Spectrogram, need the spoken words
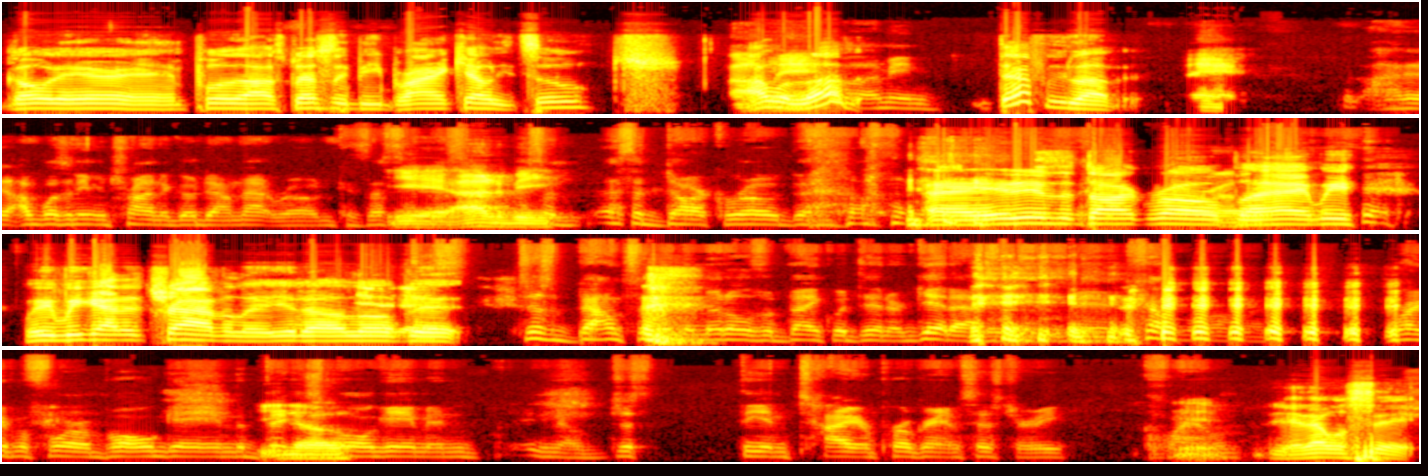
go there and pull out, especially be Brian Kelly too. Oh, I would man. love it. I mean, definitely love it. Man. I, I, wasn't even trying to go down that road because that's yeah, that's, I'd be a, that's a dark road. hey, it is a dark road, but hey, we we we got to travel it, you know, a little bit. Just bouncing in the middle of a banquet dinner. Get out of here, man! Come on! right before a bowl game, the biggest you know, bowl game in you know just the entire program's history. Clown. Yeah, that was sick.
